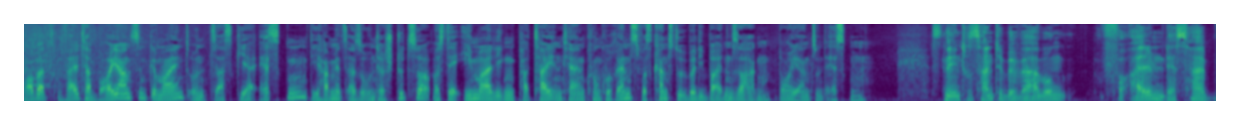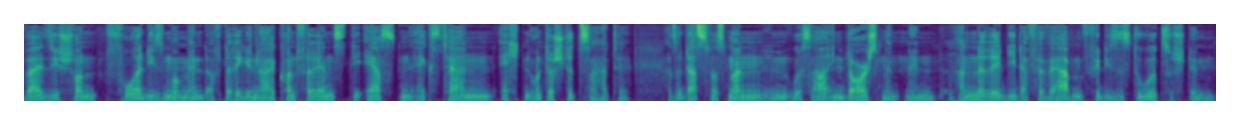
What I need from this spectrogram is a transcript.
Norbert Walter Borjans sind gemeint und Saskia Esken. Die haben jetzt also Unterstützer aus der ehemaligen parteiinternen Konkurrenz. Was kannst du über die beiden sagen, Borjans und Esken? Das ist eine interessante Bewerbung, vor allem deshalb, weil sie schon vor diesem Moment auf der Regionalkonferenz die ersten externen echten Unterstützer hatte. Also das, was man in den USA Endorsement nennt. Mhm. Andere, die dafür werben, für dieses Duo zu stimmen.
